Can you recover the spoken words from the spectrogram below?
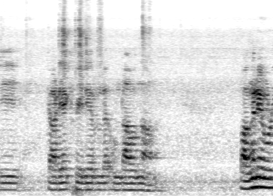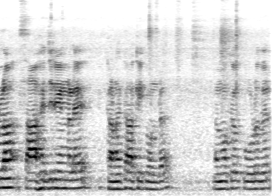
ഈ കാർഡിയാക് ഫെയിലിയറിൽ ഉണ്ടാവുന്നതാണ്. അപ്പം അങ്ങനെയുള്ള സാഹചര്യങ്ങളെ കണക്കാക്കിക്കൊണ്ട് നമുക്ക് കൂടുതൽ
